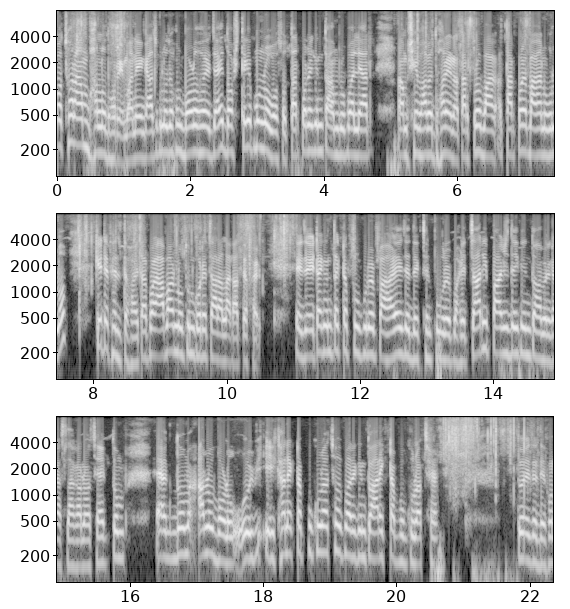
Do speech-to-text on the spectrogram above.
বছর আম ভালো ধরে। মানে গাছগুলো যখন বড় হয়ে যায়, দশ থেকে পনেরো বছর। তারপরে কিন্তু আমরুপালি আর আম সেভাবে ধরে না। তারপরে তারপরে বাগানগুলো কেটে ফেলতে হয়। তারপর আবার নতুন করে চারা লাগাতে হয়। এই যে এটা কিন্তু একটা পুকুরের পাহাড়ে যে দেখছেন পুকুরের পাহাড়ে। চারিপাশ দিয়ে কিন্তু আমের গাছ লাগানো আছে। একদম একদম আরও বড়। ওই, এইখানে একটা পুকুর আছে, ওই পারে কিন্তু আরেকটা পুকুর আছে। তো এই যে দেখুন,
